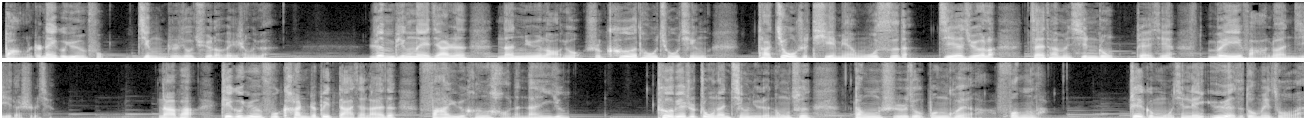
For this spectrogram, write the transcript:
绑着那个孕妇，径直就去了卫生院。任凭那家人男女老幼是磕头求情，他就是铁面无私的解决了在他们心中这些违法乱纪的事情。哪怕这个孕妇看着被打下来的发育很好的男婴，特别是重男轻女的农村，当时就崩溃了，疯了。这个母亲连月子都没做完，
